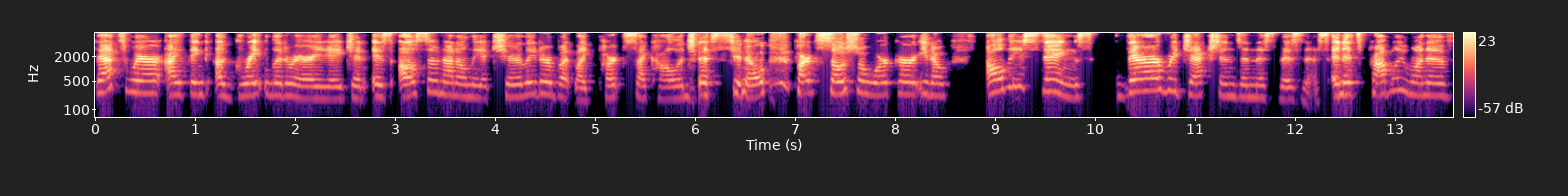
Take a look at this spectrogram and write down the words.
that's where i think a great literary agent is also not only a cheerleader but like part psychologist you know part social worker you know all these things. There are rejections in this business and it's probably one of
